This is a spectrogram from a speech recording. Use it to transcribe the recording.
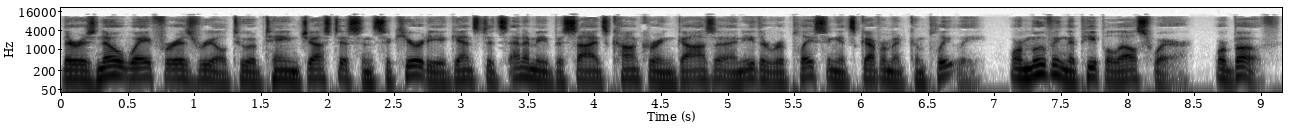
there is no way for Israel to obtain justice and security against its enemy besides conquering Gaza and either replacing its government completely, or moving the people elsewhere, or both.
